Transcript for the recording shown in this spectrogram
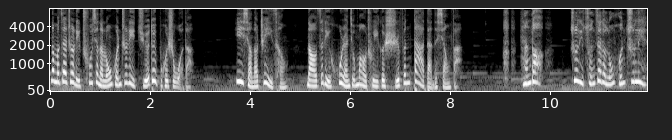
那么在这里出现的龙魂之力绝对不会是我的。一想到这一层。脑子里忽然就冒出一个十分大胆的想法：难道这里存在的龙魂之力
